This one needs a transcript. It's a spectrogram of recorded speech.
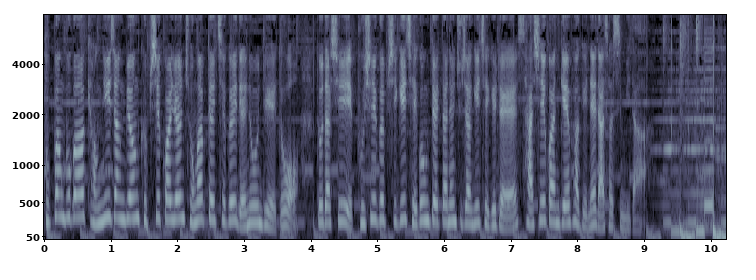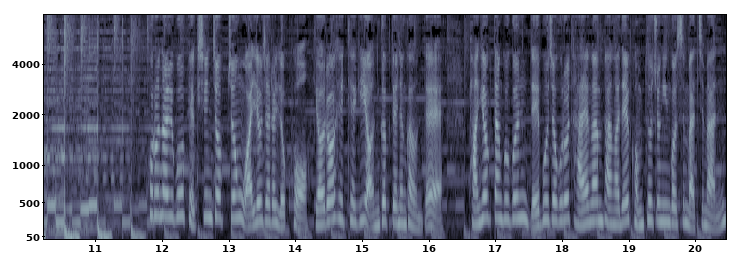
국방부가 격리 장병 급식 관련 종합 대책을 내놓은 뒤에도 또다시 부실 급식이 제공됐다는 주장이 제기돼 사실관계 확인에 나섰습니다. 코로나19 백신 접종 완료자를 놓고 여러 혜택이 언급되는 가운데 방역당국은 내부적으로 다양한 방안을 검토 중인 것은 맞지만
